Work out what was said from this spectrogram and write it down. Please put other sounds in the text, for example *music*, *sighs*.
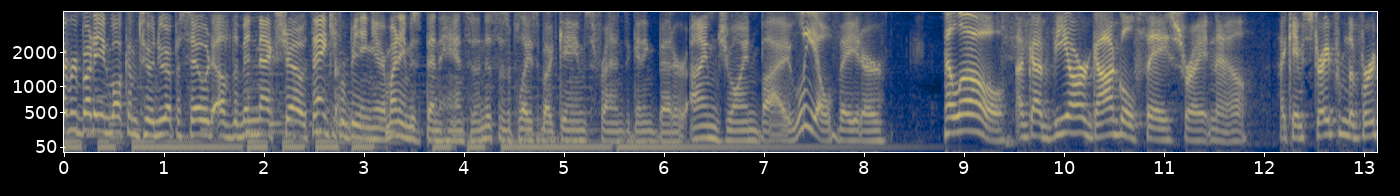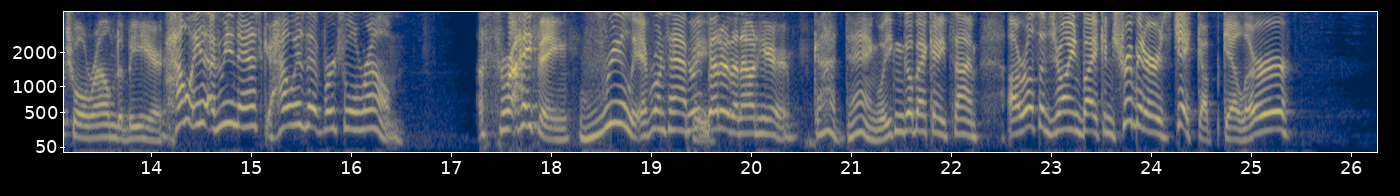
Everybody, and welcome to a new episode of the MinnMax Show. Thank you for being here. My name is Ben Hanson, and this is a place about games, friends, and getting better. I'm joined by Leo Vader. Hello, I've got VR goggle face right now. I came straight from the virtual realm to be here. How is, I mean to ask you, how is that virtual realm? Uh, thriving. Really? Everyone's happy. Doing better than out here. God dang. Well, you can go back anytime. Uh, we're also joined by contributors Jacob Geller.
